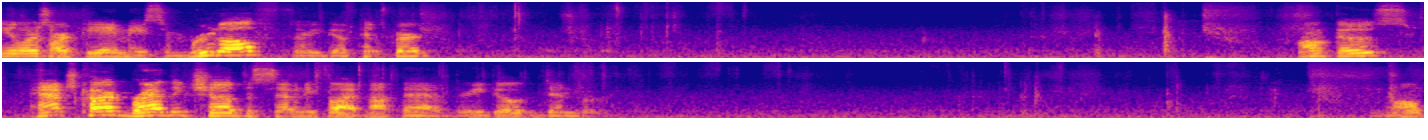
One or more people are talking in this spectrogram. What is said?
Steelers RPA Mason Rudolph. There you go, Pittsburgh. Broncos. Patch card Bradley Chubb the 75. Not bad. There you go, Denver. No.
